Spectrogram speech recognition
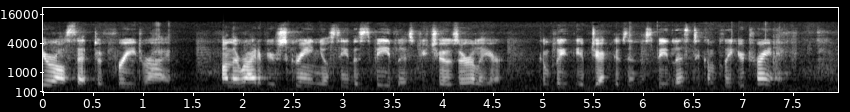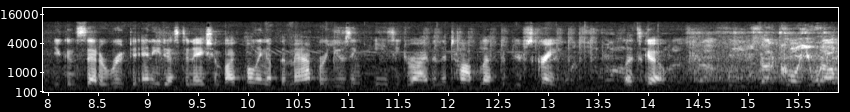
You're all set to free drive. On the right of your screen, you'll see the speed list you chose earlier. Complete the objectives in the speed list to complete your training. You can set a route to any destination by pulling up the map or using Easy Drive in the top left of your screen. Let's go. Fools, I'd call you out,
